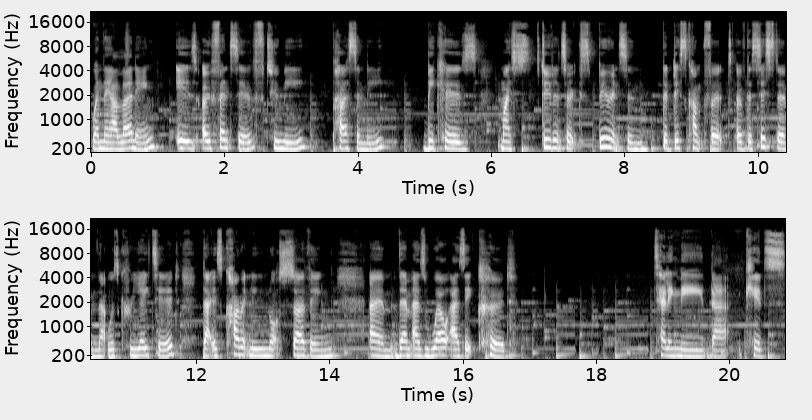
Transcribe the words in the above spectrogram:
when they are learning is offensive to me personally because my students are experiencing the discomfort of the system that was created that is currently not serving um, them as well as it could. Telling me that kids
